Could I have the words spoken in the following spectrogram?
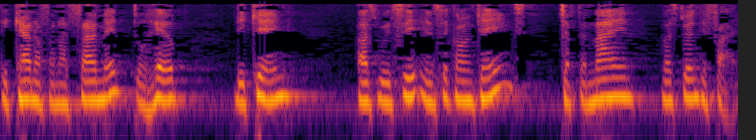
the kind of an assignment to help the king, as we see in 2 Kings chapter 9, verse 25.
